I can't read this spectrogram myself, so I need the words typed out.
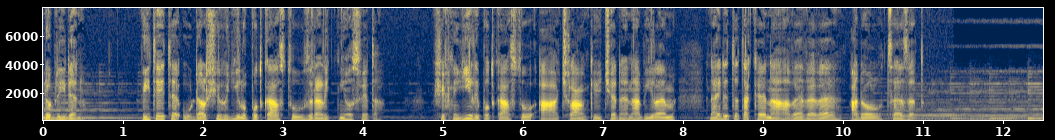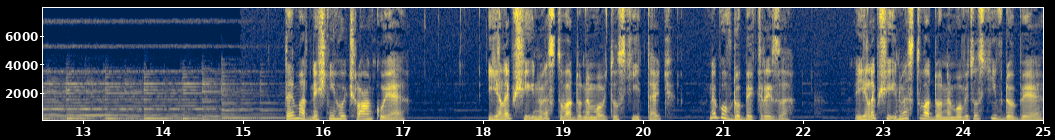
Dobrý den. Vítejte u dalšího dílu podcastu z realitního světa. Všechny díly podcastu a články černé na bílém najdete také na www.adol.cz. Téma dnešního článku je Je lepší investovat do nemovitostí teď nebo v době krize? Je lepší investovat do nemovitostí v době,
